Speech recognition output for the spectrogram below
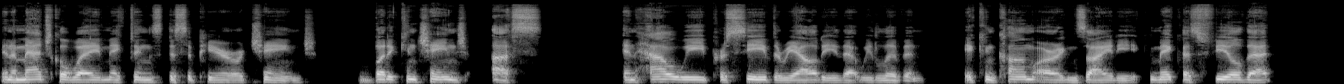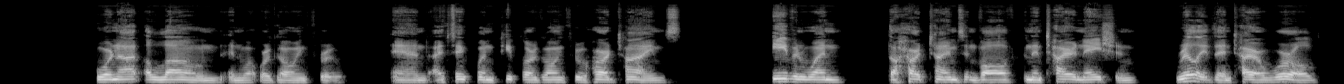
in a magical way, make things disappear or change, but it can change us and how we perceive the reality that we live in. It can calm our anxiety. It can make us feel that we're not alone in what we're going through. And I think when people are going through hard times, even when the hard times involve an entire nation, really the entire world,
